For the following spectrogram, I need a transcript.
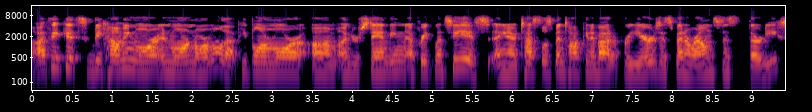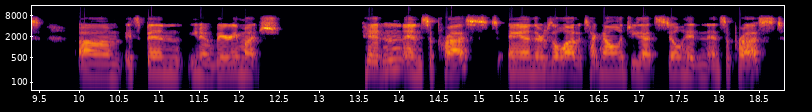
I think it's becoming more and more normal that people are more um, understanding a frequency. It's you know Tesla's been talking about it for years. It's been around since the 30s. Um, it's been you know very much hidden and suppressed, and there's a lot of technology that's still hidden and suppressed.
